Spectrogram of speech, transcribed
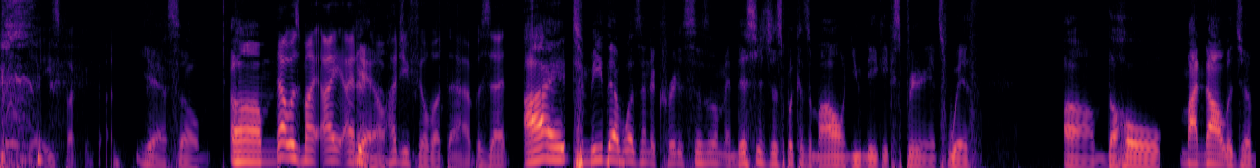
Yeah, he's fucking gone. Yeah, so um That was my. I I don't Yeah. know. How'd you feel about that? Was that I to me that wasn't a criticism, and this is just because of my own unique experience with um the whole my knowledge of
